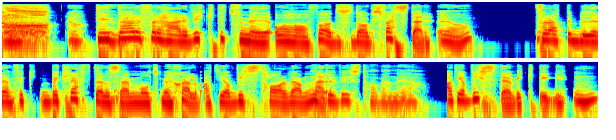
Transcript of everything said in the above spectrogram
Det är därför det här är viktigt för mig att ha födelsedagsfester. Ja, För att det blir en bekräftelse mot mig själv, att jag visst har vänner. att du visst har vänner ja. Att jag visst är viktig. Mm.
